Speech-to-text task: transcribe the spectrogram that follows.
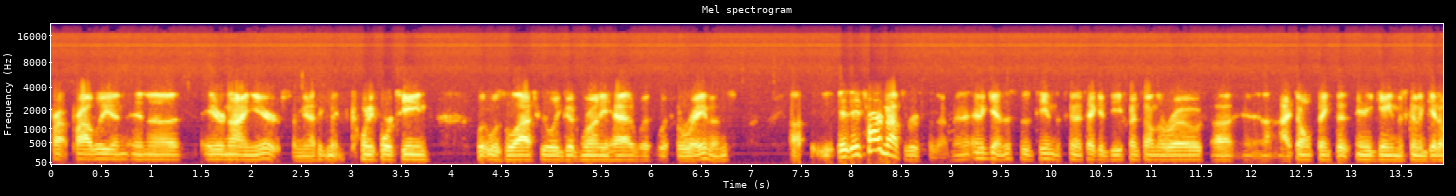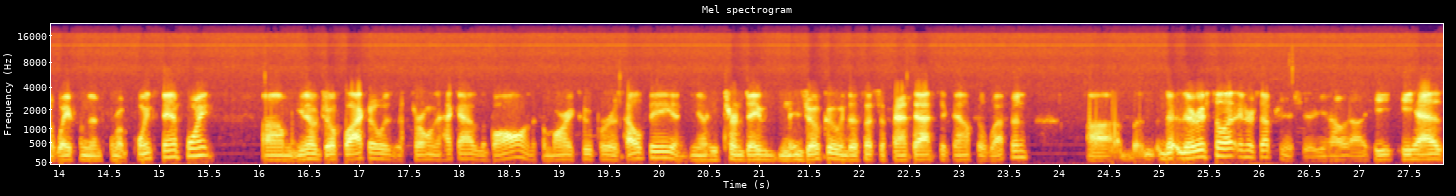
pr- probably in in uh, eight or nine years. I mean, I think 2014 was the last really good run he had with with the Ravens. Uh, it, it's hard not to root for them. And, and again, this is a team that's going to take a defense on the road. Uh, and I don't think that any game is going to get away from them from a point standpoint. Um, you know, Joe Flacco is throwing the heck out of the ball, and if Amari Cooper is healthy, and you know he turned David Njoku into such a fantastic downfield weapon, uh, but there, is still an interception issue. You know, uh, he he has,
